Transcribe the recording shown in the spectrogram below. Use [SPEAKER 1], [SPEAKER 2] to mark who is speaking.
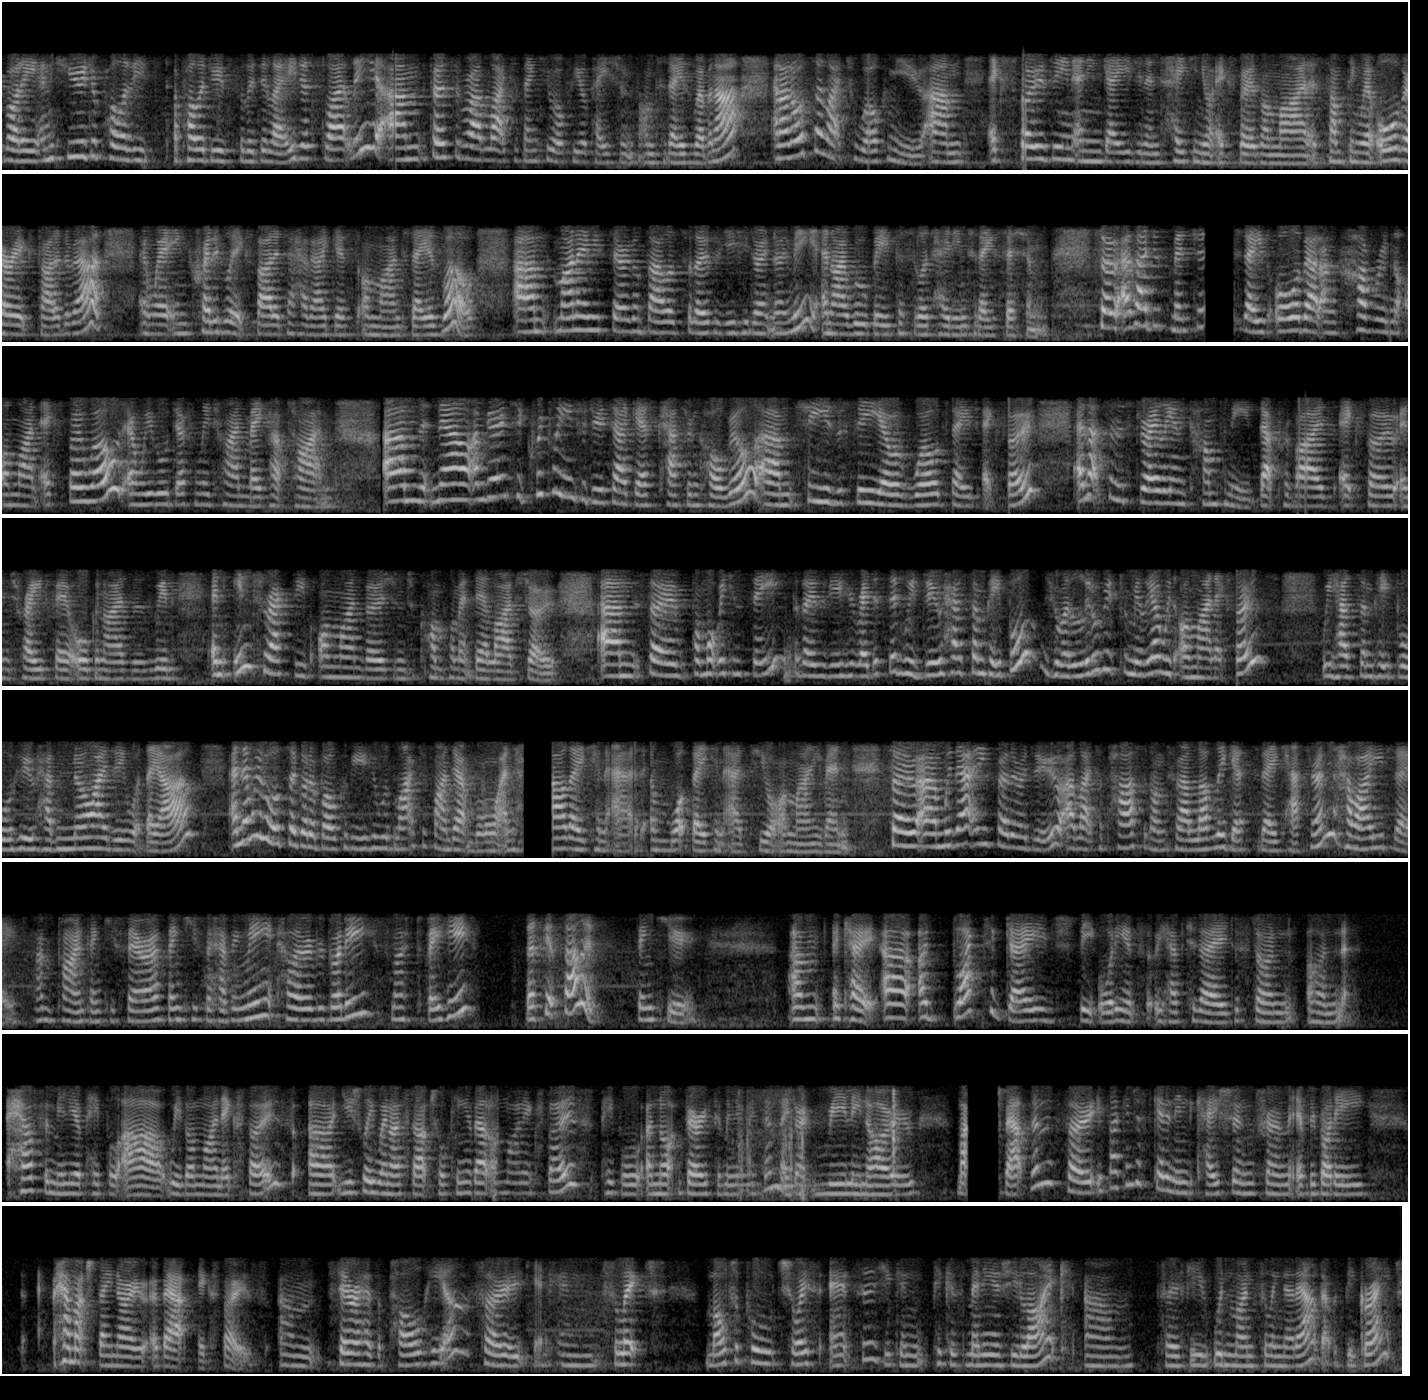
[SPEAKER 1] everybody, and huge apologies, apologies for the delay, just slightly. Um, first of all, I'd like to thank you all for your patience on today's webinar, and I'd also like to welcome you. Um, exposing and engaging and taking your expos online is something we're all very excited about, and we're incredibly excited to have our guest online today as well. Um, my name is Sarah Gonzalez, for those of you who don't know me, and I will be facilitating today's session. So as I just mentioned, today is all about uncovering the online expo world, and we will definitely try and make up time. Um, now, I'm going to quickly introduce our guest, Catherine Colville. Um, she is the CEO of World Stage Expo, and that's an Australian company that provides expo and trade fair organisers with an interactive online version to complement their live show. Um, so, from what we can see, for those of you who registered, we do have some people who are a little bit familiar with online expos. We have some people who have no idea what they are. And then we've also got a bulk of you who would like to find out more and how they can add and what they can add to your online event. So um, without any further ado, I'd like to pass it on to our lovely guest today, Catherine. How are you today?
[SPEAKER 2] I'm fine, thank you, Sarah. Thank you for having me. Hello, everybody. It's nice to be here.
[SPEAKER 1] Let's get started.
[SPEAKER 2] Thank you. Um, okay, uh, I'd like to gauge the audience that we have today just on on how familiar people are with online expos. Uh, usually, when I start talking about online expos, people are not very familiar with them. They don't really know much about them. So, if I can just get an indication from everybody how much they know about expos. Um, Sarah has a poll here, so you can select multiple choice answers. You can pick as many as you like. Um, so, if you wouldn't mind filling that out, that would be great.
